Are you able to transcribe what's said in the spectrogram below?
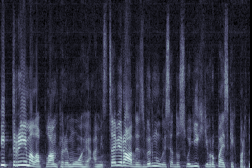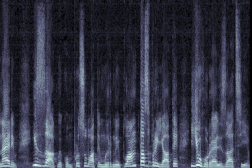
підтримала план перемоги, а місцеві ради звернулися до своїх європейських партнерів із закликом просувати мирний план та сприяти його реалізації.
